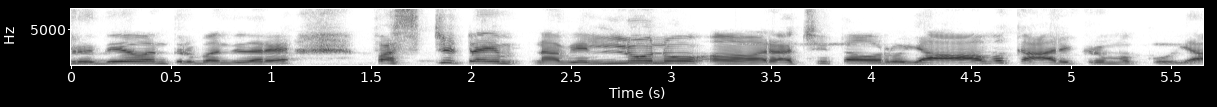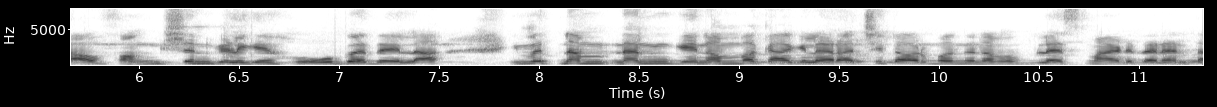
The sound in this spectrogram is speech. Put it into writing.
ಹೃದಯವಂತರು ಬಂದಿದ್ದಾರೆ. ಫಸ್ಟ್ ಟೈಮ್ ನಾವೆಲ್ಲೂನು ಆ, ರಚಿತಾ ಅವರು ಯಾವ ಕಾರ್ಯಕ್ರಮಕ್ಕೂ ಯಾವ ಫಂಕ್ಷನ್ ಗಳಿಗೆ ಹೋಗೋದೇ ಇಲ್ಲ. ಇವತ್ ನಮ್ ನನ್ಗೆ ನಂಬಕ್ಕಾಗಿಲ್ಲ ರಚಿತಾ ಅವ್ರು ಬಂದು ನಮಗ್ ಬ್ಲೆಸ್ ಮಾಡಿದ್ದಾರೆ ಅಂತ.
